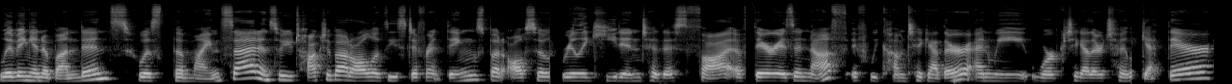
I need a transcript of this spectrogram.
living in abundance was the mindset. And so you talked about all of these different things, but also really keyed into this thought of there is enough if we come together and we work together to get there.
